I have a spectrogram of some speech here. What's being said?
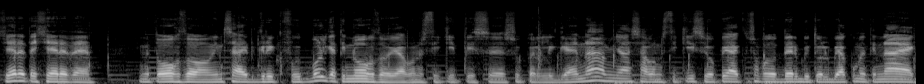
Χαίρετε, χαίρετε. Είναι το 8ο Inside Greek Football για την 8η αγωνιστική της ε, Super League 1. Μια αγωνιστική η οποία εκτός από το derby του Ολυμπιακού με την ΑΕΚ,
